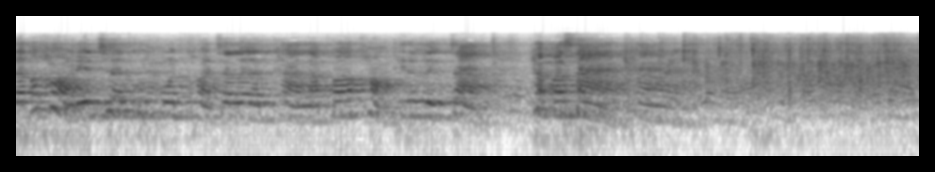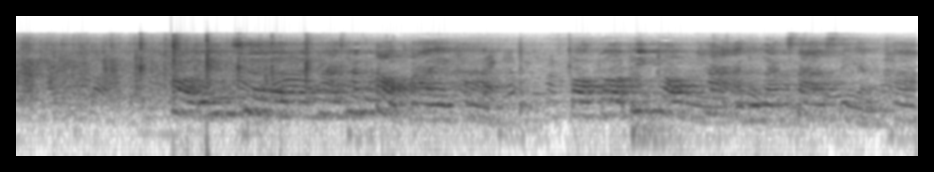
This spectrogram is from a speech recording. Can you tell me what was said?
แล้วก็ขอเรียนเชิญคุณมนต์ขอเจริญค่ะ รับมอบของที่ระลึกจากธรรมศาสตร์ค่ะ ข อเรียนเชิญนะคะท่านต่อไปค่ะปกพี่กอฟค่ะอนุรักษ์ซาเสียงค่ะ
